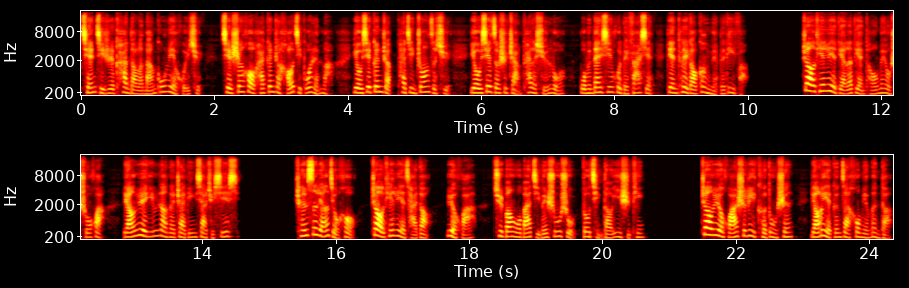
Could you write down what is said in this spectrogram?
前几日看到了南宫烈回去，且身后还跟着好几拨人马，有些跟着他进庄子去，有些则是展开了巡逻。我们担心会被发现，便退到更远的地方。”赵天烈点了点头，没有说话。梁月英让那寨兵下去歇息，沉思良久后，赵天烈才道：“月华，去帮我把几位叔叔都请到议事厅。”赵月华是立刻动身，姚也跟在后面问道：“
